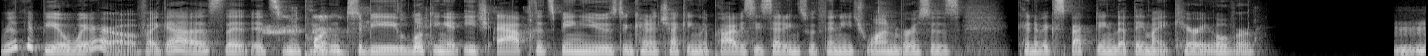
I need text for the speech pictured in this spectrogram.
really be aware of, I guess, that it's important to be looking at each app that's being used and kind of checking the privacy settings within each one versus kind of expecting that they might carry over. Mm-hmm.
